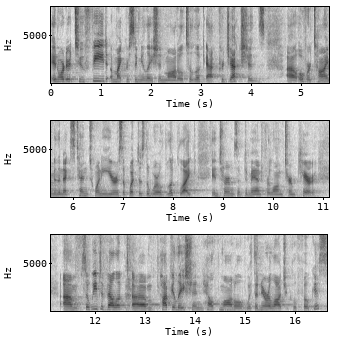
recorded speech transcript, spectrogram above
in order to feed a microsimulation model to look at projections uh, over time in the next 10, 20 years of what does the world look like in terms of demand for long-term care. Um, so we developed a um, population health model with a neurological focus.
